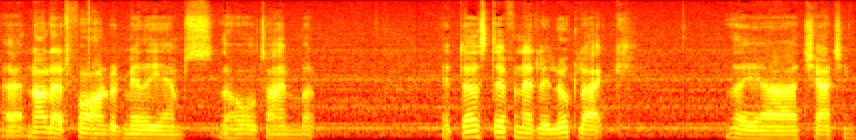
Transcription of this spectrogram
Uh, not at 400 milliamps the whole time, but it does definitely look like they are charging.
